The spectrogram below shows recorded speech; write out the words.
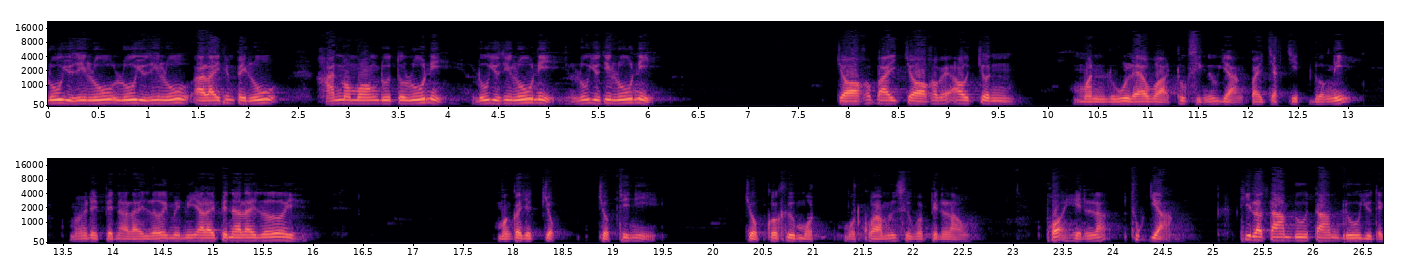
รู้อยู่ที่รู้ รู้อยู่ที่รู้ อะไรที่ไปรู้ หันมามองดูตัวรู้นี่ รู้อยู่ที่รู้นี่ รู้อยู่ที่รู้นี่ จ่อเข้าไปจ่อเข้าไปเอาจน มันรู้แล้วว่า ทุกสิ่งทุกอย่างไปจากจิตดวงนี้ มันไม่ได้เป็นอะไรเลย ไม่มีอะไรเป็นอะไรเลย มันก็จะจบจบที่นี่ จบก็คือหมด หมดความรู้สึกว่าเป็นเรา เพราะเห็นละทุกอย่าง ที่เราตามดูตามดูอยู่แต่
